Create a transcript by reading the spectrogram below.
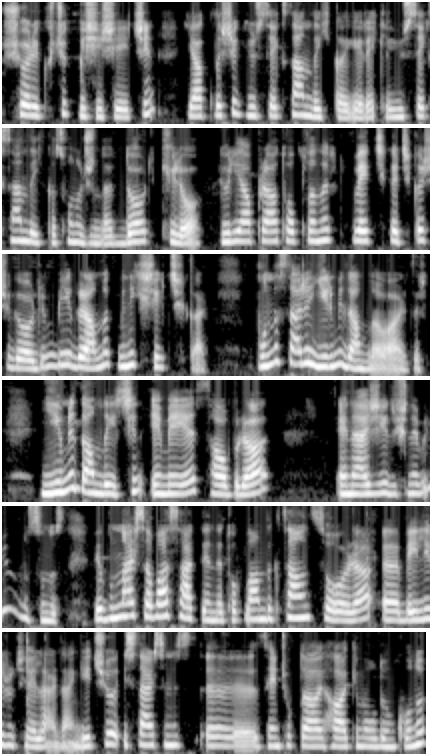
şöyle küçük bir şişe için yaklaşık 180 dakika gerekli. 180 dakika sonucunda 4 kilo gül yaprağı toplanır ve çıka çıka şu gördüğüm 1 gramlık minik şişe çıkar. Bunda sadece 20 damla vardır. 20 damla için emeğe, sabra, enerjiyi düşünebiliyor musunuz? Ve bunlar sabah saatlerinde toplandıktan sonra e, belli ritüellerden geçiyor. İsterseniz e, senin çok daha hakim olduğun konu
